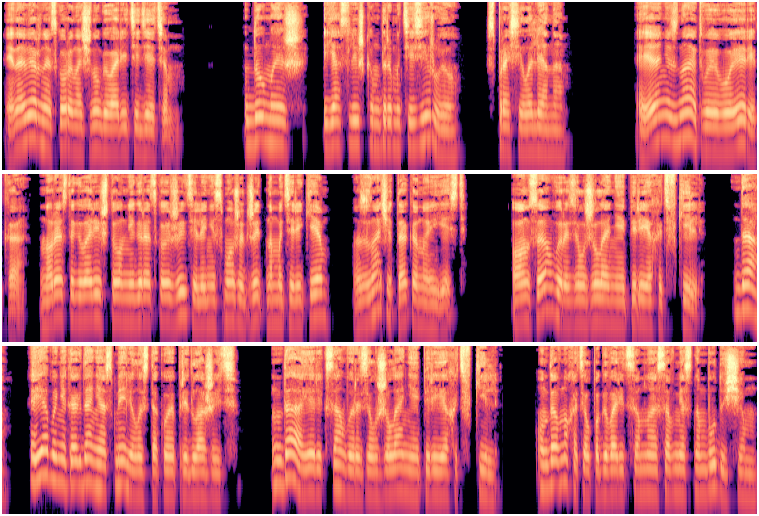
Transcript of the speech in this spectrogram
и, наверное, скоро начну говорить и детям. «Думаешь, я слишком драматизирую?» — спросила Лена. «Я не знаю твоего Эрика, но раз ты говоришь, что он не городской житель и не сможет жить на материке, значит, так оно и есть. Он сам выразил желание переехать в Киль?» «Да, я бы никогда не осмелилась такое предложить. Да, Эрик сам выразил желание переехать в Киль. Он давно хотел поговорить со мной о совместном будущем,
